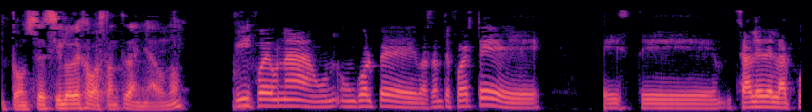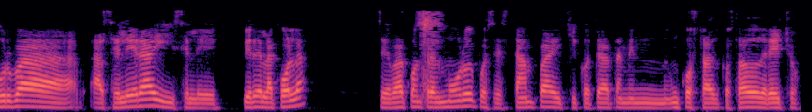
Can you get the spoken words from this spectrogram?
Entonces sí lo deja bastante dañado, ¿no? Sí, fue una, un, un golpe bastante fuerte. Eh, este sale de la curva, acelera y se le pierde la cola, se va contra el muro y pues estampa y chicotea también un costado, el costado derecho.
